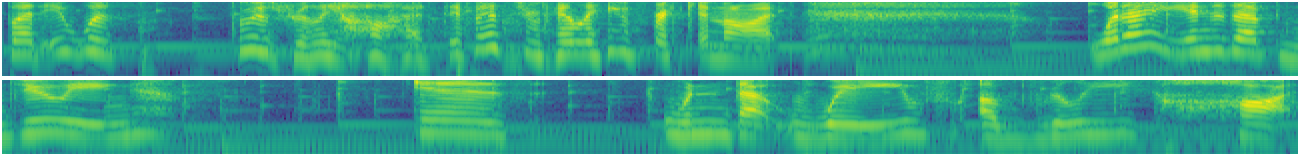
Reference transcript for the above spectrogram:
but it was it was really hot. It was really freaking hot. What I ended up doing is when that wave of really hot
